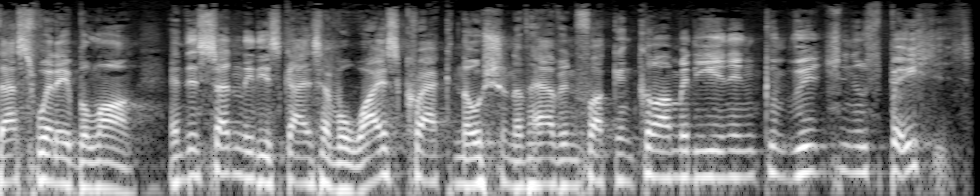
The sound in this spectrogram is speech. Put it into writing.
That's where they belong. And then suddenly these guys have a wisecrack notion of having fucking comedy in unconventional spaces.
